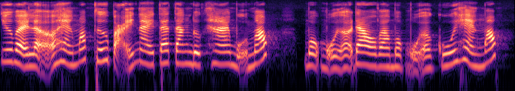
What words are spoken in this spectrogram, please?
Như vậy là ở hàng móc thứ bảy này ta tăng được hai mũi móc, một mũi ở đầu và một mũi ở cuối hàng móc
